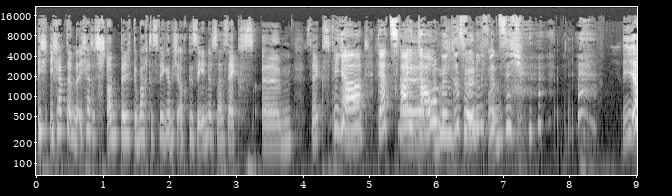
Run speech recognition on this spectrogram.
ich, ich habe dann, ich hatte das Standbild gemacht, deswegen habe ich auch gesehen, dass er sechs, ähm, sechs Finger ja, hat. der hat zwei Äh, Daumen, das finde ich witzig. Ja.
